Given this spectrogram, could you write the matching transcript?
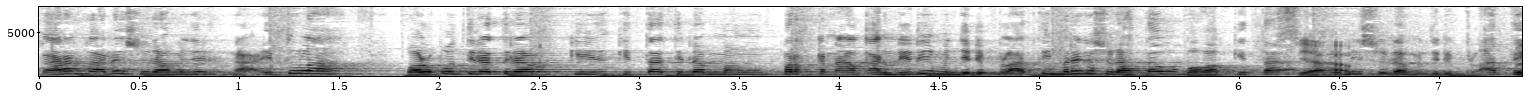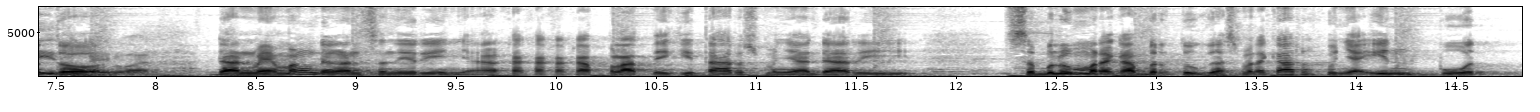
sekarang nggak ada sudah menjadi, nah itulah walaupun tidak tidak ki- kita tidak memperkenalkan diri menjadi pelatih, mereka sudah tahu bahwa kita Siap. ini sudah menjadi pelatih, itu, Betul. Irwan. Dan memang dengan sendirinya kakak-kakak pelatih kita harus menyadari sebelum mereka bertugas mereka harus punya input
